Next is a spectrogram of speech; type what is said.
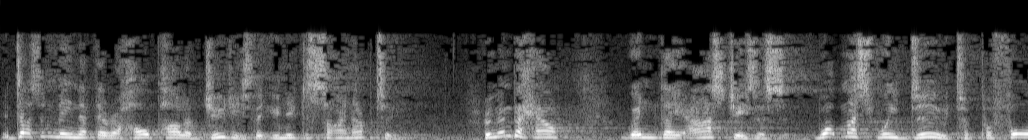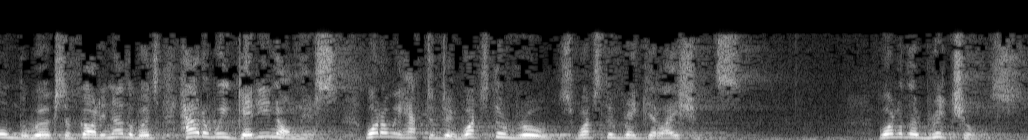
it doesn't mean that there are a whole pile of duties that you need to sign up to. Remember how when they asked Jesus, what must we do to perform the works of God? In other words, how do we get in on this? What do we have to do? What's the rules? What's the regulations? What are the rituals?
